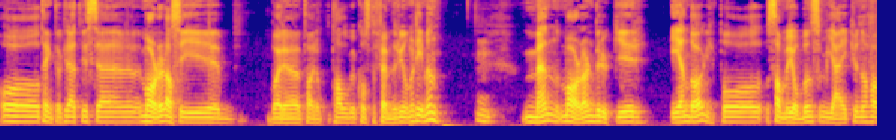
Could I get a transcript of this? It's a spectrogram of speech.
og tenkte ok, greit, hvis jeg maler, da, si bare tar opp tall, koster 500 kroner timen. Men maleren bruker én dag på samme jobben som jeg kunne ha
